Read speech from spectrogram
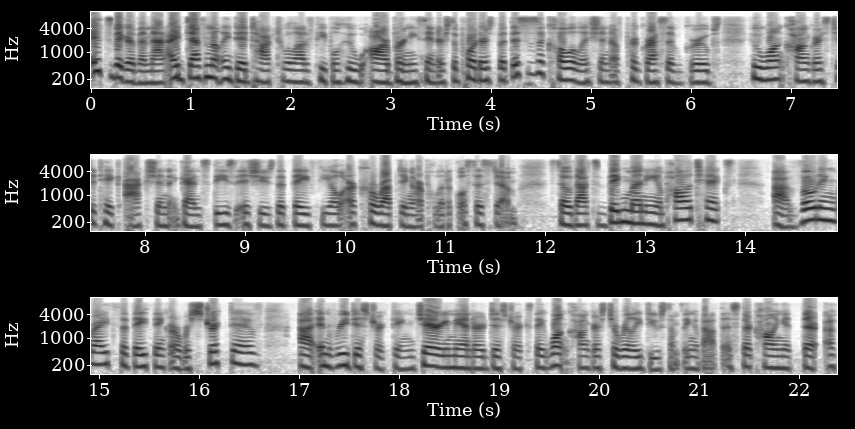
It's bigger than that. I definitely did talk to a lot of people who are Bernie Sanders supporters, but this is a coalition of progressive groups who want Congress to take action against these issues that they feel are corrupting our political system. So that's big money in politics, uh, voting rights that they think are restrictive, uh, and redistricting, gerrymandered districts. They want Congress to really do something about this. They're calling it their, a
